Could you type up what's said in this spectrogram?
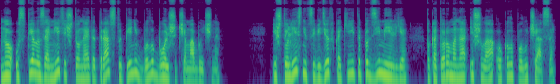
но успела заметить, что на этот раз ступенек было больше, чем обычно, и что лестница ведет в какие-то подземелья, по которым она и шла около получаса.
